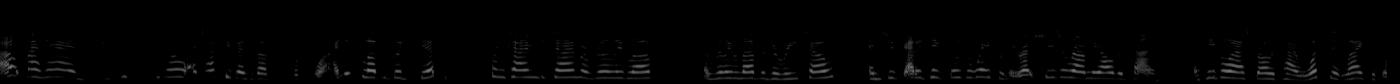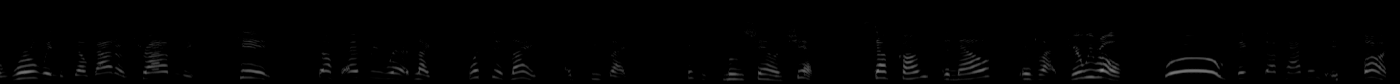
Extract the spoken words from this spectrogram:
out my hand. I just, you know, I talked to you guys about this before. I just love a good chip from time to time. I really love. I really love a Dorito, and she's got to take those away from me, right? She's around me all the time. And people ask her all the time, what's it like in the whirlwind of Delgado, traveling, kids, stuff everywhere? Like, what's it like? And she's like, it's a smooth sailing ship. Stuff comes, Danelle is like, here we roll. Woo! Big stuff happens. It's fun,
